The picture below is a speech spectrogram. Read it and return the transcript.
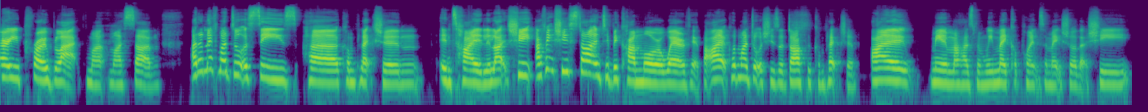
very pro black, my my son. I don't know if my daughter sees her complexion entirely. Like she I think she's starting to become more aware of it. But I because my daughter, she's a darker complexion. I me and my husband, we make a point to make sure that she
